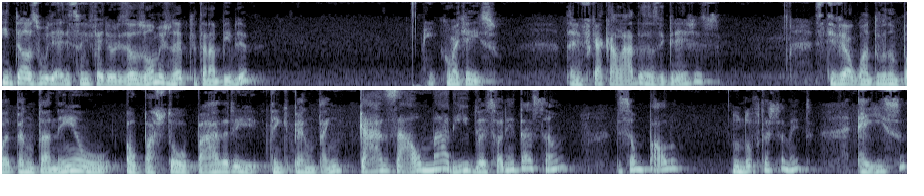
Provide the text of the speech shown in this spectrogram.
Então as mulheres são inferiores aos homens, não é? Porque está na Bíblia. E como é que é isso? Devem ficar caladas as igrejas? Se tiver alguma dúvida, não pode perguntar nem ao, ao pastor, ao padre, tem que perguntar em casa ao marido. Essa orientação de São Paulo no Novo Testamento. É isso?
